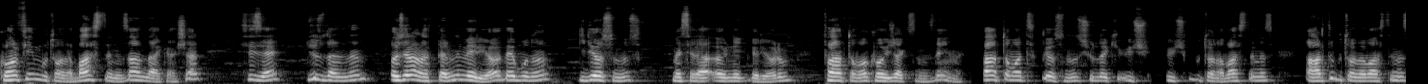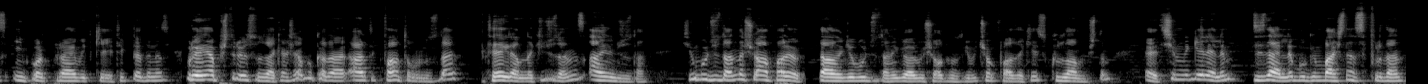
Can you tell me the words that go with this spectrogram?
Confirm butonuna bastığınız anda arkadaşlar size cüzdanının özel anahtarını veriyor ve bunu gidiyorsunuz. Mesela örnek veriyorum. Phantom'a koyacaksınız değil mi? Phantom'a tıklıyorsunuz. Şuradaki 3 3 butona bastınız. Artı butona bastınız. Import Private Key'e tıkladınız. Buraya yapıştırıyorsunuz arkadaşlar. Bu kadar artık Phantom'unuzda Telegram'daki cüzdanınız aynı cüzdan. Şimdi bu cüzdanda şu an para yok. Daha önce bu cüzdanı görmüş olduğunuz gibi çok fazla kez kullanmıştım. Evet şimdi gelelim sizlerle bugün baştan sıfırdan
